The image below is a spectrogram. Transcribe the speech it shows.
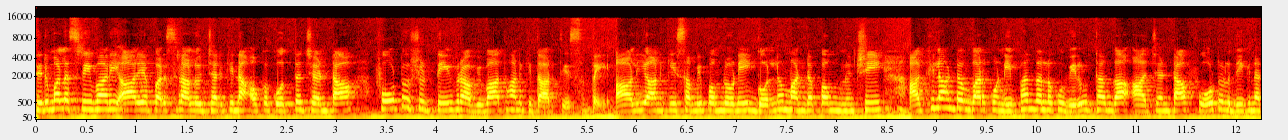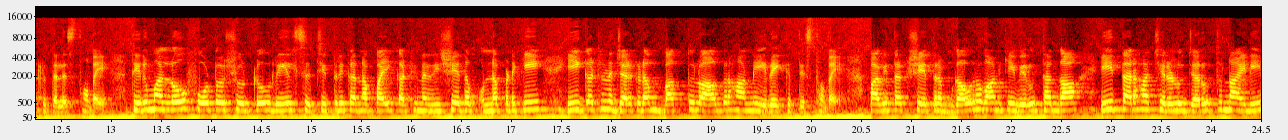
తిరుమల శ్రీవారి ఆలయ పరిసరాల్లో జరిగిన ఒక కొత్త జంట ఫోటోషూట్ తీవ్ర వివాదానికి దారితీసింది. ఆలయానికి సమీపంలోని గొల్ల మండపం నుంచి అఖిలాండం వరకు నిబంధనలకు విరుద్ధంగా ఆ జంట ఫోటోలు దిగినట్లు తెలుస్తోంది. తిరుమలలో ఫోటోషూట్లు రీల్స్ చిత్రీకరణపై కఠిన నిషేధం ఉన్నప్పటికీ ఈ ఘటన జరగడం భక్తుల ఆగ్రహాన్ని రేకెత్తిస్తోంది. పవిత్ర క్షేత్రం గౌరవానికి విరుద్ధంగా ఈ తరహా చర్యలు జరుగుతున్నాయని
